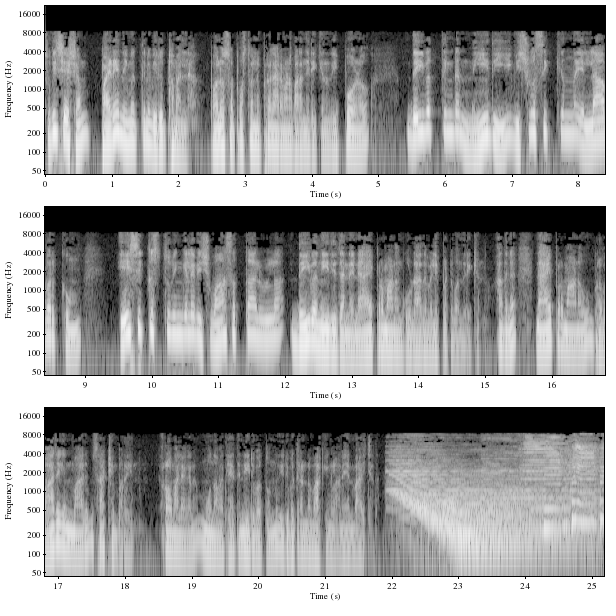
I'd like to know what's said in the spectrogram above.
സുവിശേഷം പഴയ നിയമത്തിന് വിരുദ്ധമല്ല. പൗലോസ് അപ്പോസ്തലൻ ഇപ്രകാരമാണ് പറഞ്ഞിരിക്കുന്നത്. ഇപ്പോഴോ ദൈവത്തിന്റെ നീതി വിശ്വസിക്കുന്ന എല്ലാവർക്കും യേശുക്രിസ്തുവിങ്കലെ വിശ്വാസത്താലുള്ള ദൈവനീതി തന്നെ ന്യായപ്രമാണം കൂടാതെ വെളിപ്പെട്ടു വന്നിരിക്കുന്നു. അതിന് ന്യായപ്രമാണവും പ്രവാചകന്മാരും സാക്ഷ്യം പറയുന്നു. റോമാലേഖനം മൂന്നാം അധ്യായത്തിന്റെ ഇരുപത്തൊന്ന് ഇരുപത്തിരണ്ട് വാക്യങ്ങളാണ് ഞാൻ വായിച്ചത്.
